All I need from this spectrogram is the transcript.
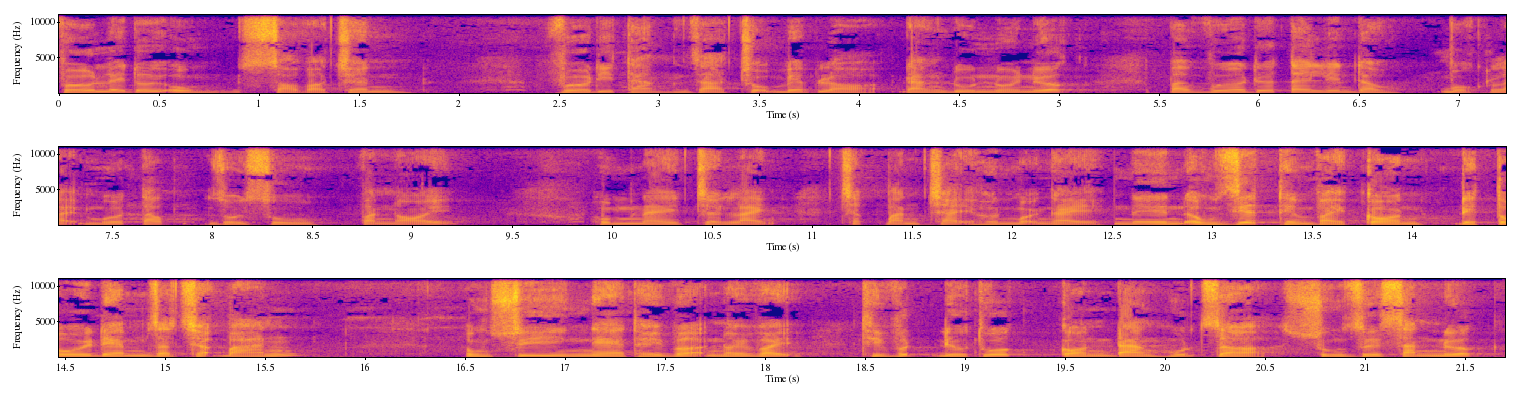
vớ lấy đôi ủng, xỏ vào chân. Vừa đi thẳng ra chỗ bếp lò đang đun nồi nước, bà vừa đưa tay lên đầu, buộc lại mớ tóc, rối xù và nói Hôm nay trời lạnh, chắc bán chạy hơn mọi ngày nên ông giết thêm vài con để tôi đem ra chợ bán. Ông Suy nghe thấy vợ nói vậy thì vứt điếu thuốc còn đang hút dở xuống dưới sàn nước.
